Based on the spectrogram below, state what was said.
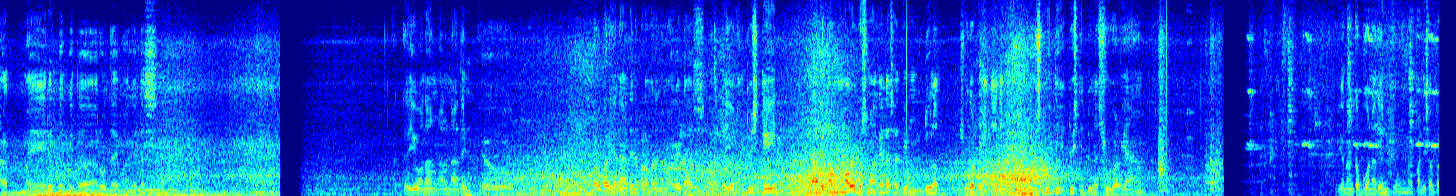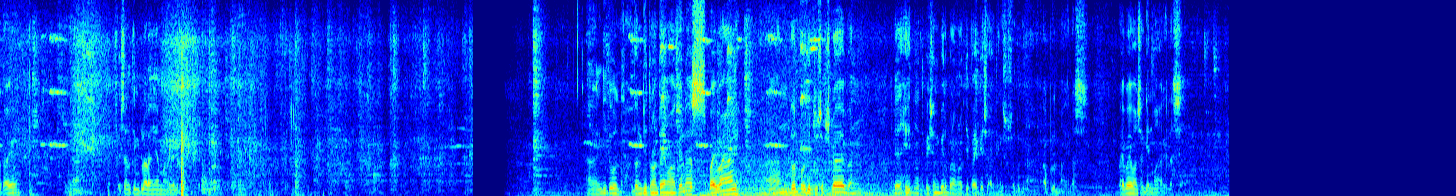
at may red velvet uh, roll tayo mga gilas. At Tayo ng ano natin, yung barbarya natin na palamanan ng mga kailas. At tayo ng twisted. Malapit ang maubos mga kailas at yung donut, sugar donut natin. Twisted, twisted donut sugar. Yan. Yun ang kabuuan natin. Yung may pandesal pa tayo. Yan. Sa isang timpla lang yan mga kailas. Hanggang dito, hanggang dito lang tayo mga kailas. Bye-bye. And don't forget to subscribe and then hit notification bell para ma-notify kayo sa ating susunod na upload mga kailas. Bye-bye once again mga kailas.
